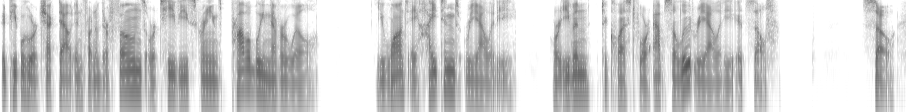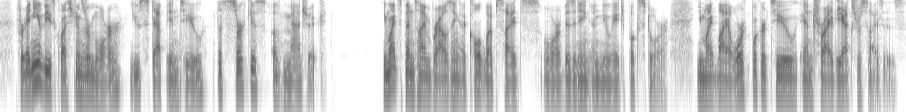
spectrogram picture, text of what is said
that people who are checked out in front of their phones or TV screens probably never will. You want a heightened reality or even to quest for absolute reality itself. So, for any of these questions or more, you step into the circus of magic. You might spend time browsing occult websites or visiting a New Age bookstore. You might buy a workbook or two and try the exercises.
